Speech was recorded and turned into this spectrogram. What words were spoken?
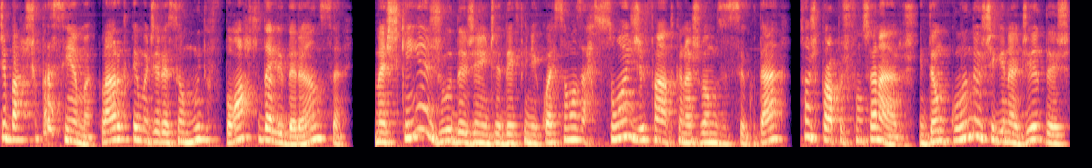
de baixo para cima. Claro que tem uma direção muito forte da liderança, mas quem ajuda a gente a definir quais são as ações de fato que nós vamos executar são os próprios funcionários. Então, quando eu cheguei na Adidas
